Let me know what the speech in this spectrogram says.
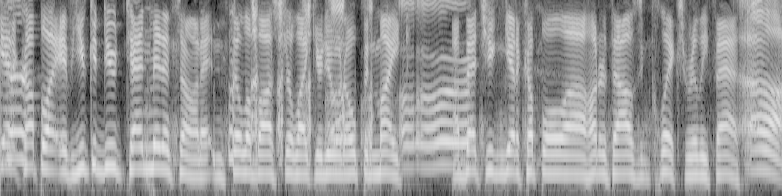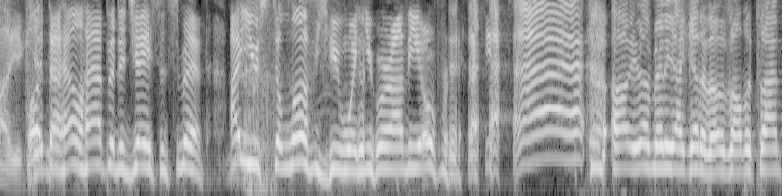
get a couple of, if you could do 10 minutes on it and filibuster like you're doing open mic, I bet you can get a couple uh, hundred thousand clicks really fast. Oh, you What the hell happened to Jason Smith? I used to love you when you were on the overnight. oh, you know many I get of those all the time?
